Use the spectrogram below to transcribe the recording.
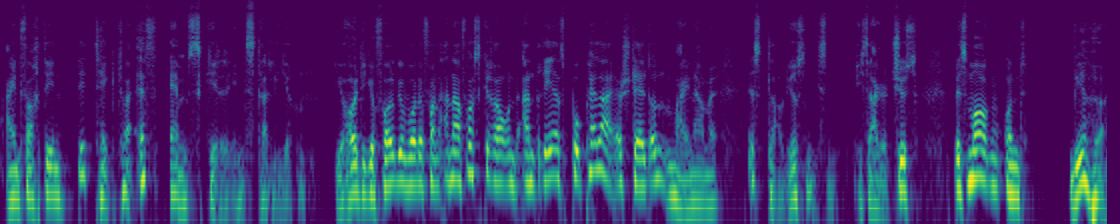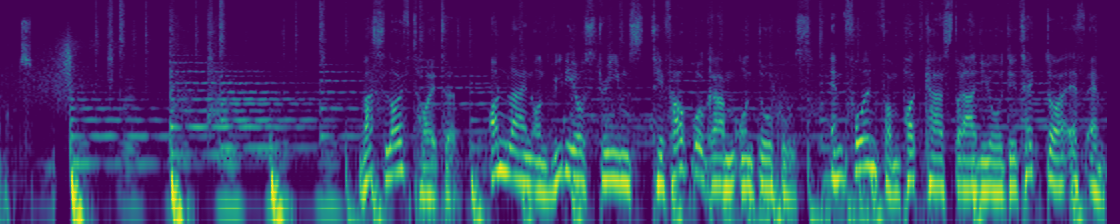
einfach den Detektor FM Skill installieren. Die heutige Folge wurde von Anna Vosgerer und Andreas Popella erstellt und mein Name ist Claudius Niesen. Ich sage Tschüss, bis morgen und wir hören uns. Was läuft heute? Online- und Videostreams, TV-Programm und Dokus. Empfohlen vom Podcast Radio Detektor FM.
